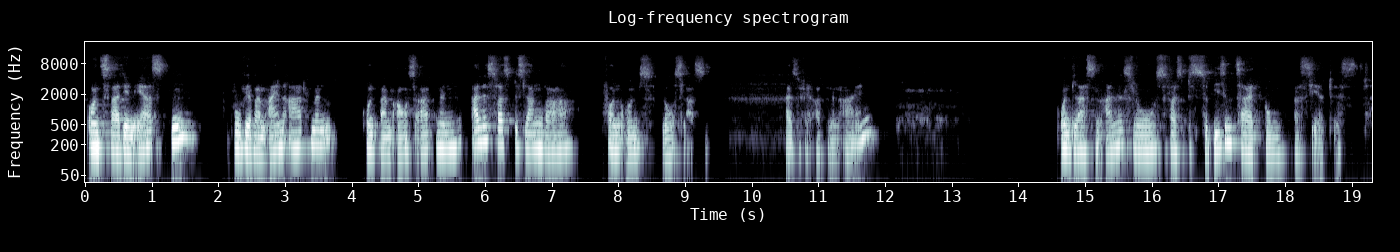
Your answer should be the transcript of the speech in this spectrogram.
Und zwar den ersten, wo wir beim Einatmen und beim Ausatmen alles, was bislang war, von uns loslassen. Also wir atmen ein und lassen alles los, was bis zu diesem Zeitpunkt passiert ist.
